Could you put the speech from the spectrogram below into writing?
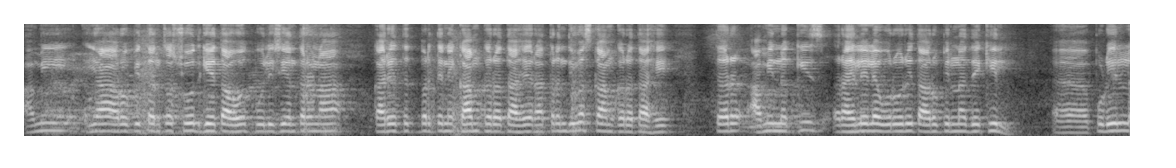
आम्ही या आरोपितांचा शोध घेत आहोत. पोलीस यंत्रणा कार्यतत्परतेने काम करत आहे रात्रंदिवस काम करत आहे तर आम्ही नक्कीच राहिलेल्या उर्वरित आरोपींना देखील पुढील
